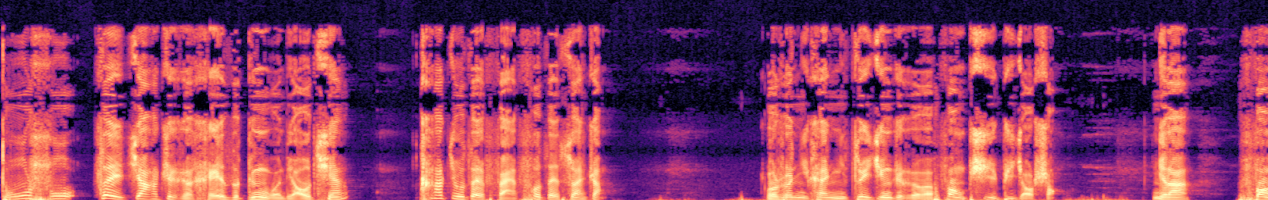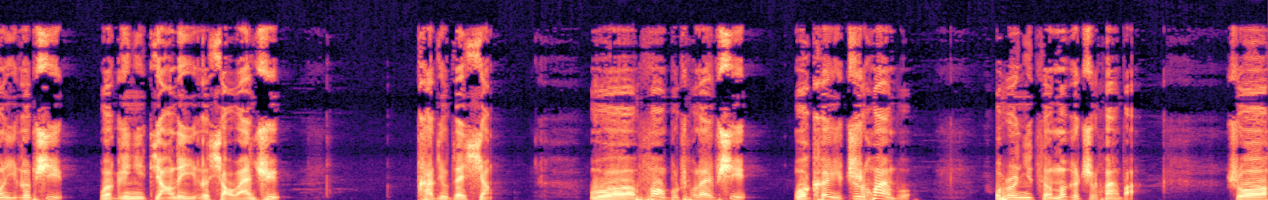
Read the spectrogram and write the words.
读书在家，这个孩子跟我聊天，他就在反复在算账。我说：“你看，你最近这个放屁比较少，你呢放一个屁，我给你奖励一个小玩具。”他就在想，我放不出来屁。我可以置换不？我说你怎么个置换吧？说，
